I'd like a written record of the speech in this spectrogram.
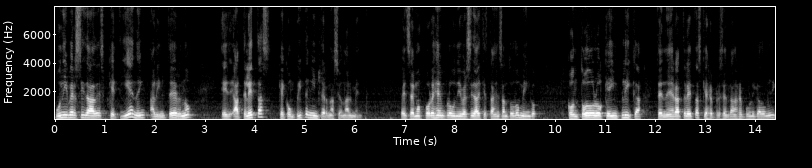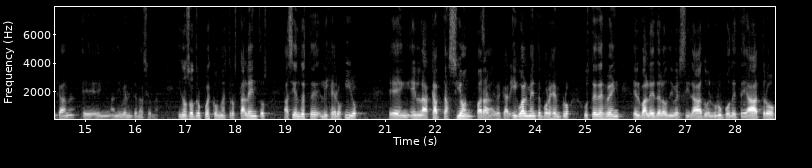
universidades que tienen al interno eh, atletas que compiten internacionalmente. Pensemos, por ejemplo, universidades que están en Santo Domingo, con todo lo que implica tener atletas que representan a República Dominicana eh, a nivel internacional. Y nosotros, pues, con nuestros talentos, haciendo este ligero giro, en, la captación para. Igualmente, por ejemplo, ustedes ven el ballet de la universidad o el grupo de teatro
